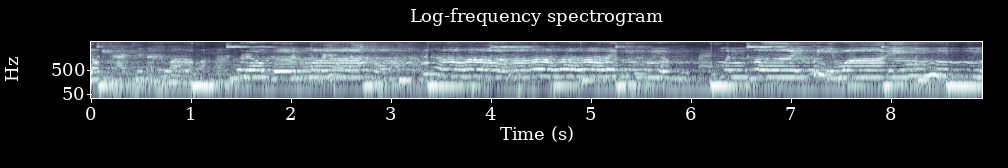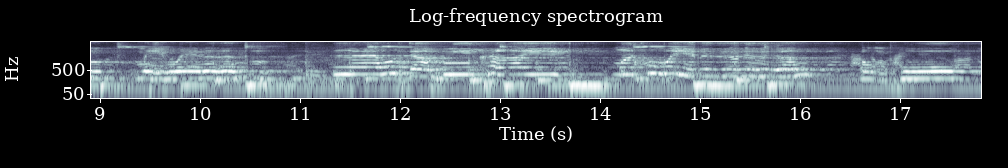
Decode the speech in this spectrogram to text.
ยกแท็กที่ไหนมาวะนะเราเกิดมาหน้มันอายไม่ไหวไม่เว้นแล้วจะมีใคร มาช่วยเหลือต้องถูก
